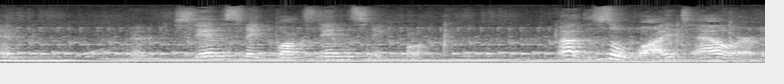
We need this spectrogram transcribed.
and uh, stay on the snake block. Stay in the snake block. Wow, this is a wide tower.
